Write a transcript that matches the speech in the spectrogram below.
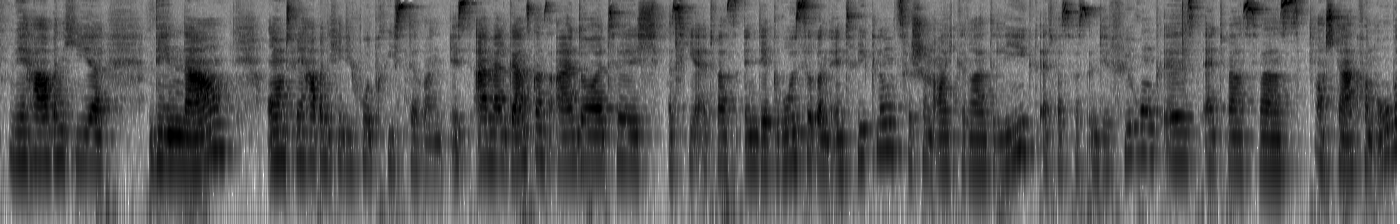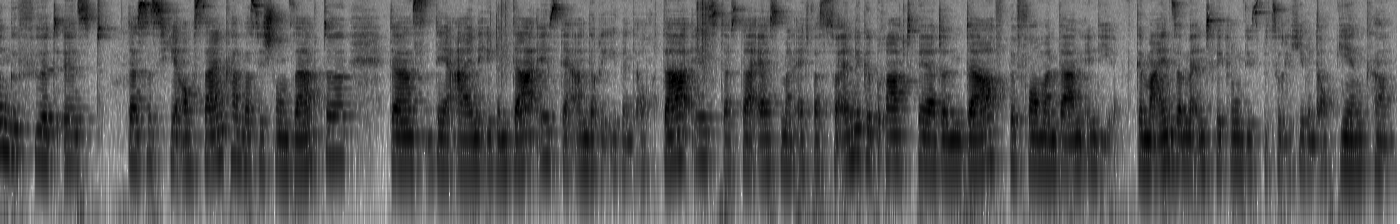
Wir haben hier den Narr und wir haben hier die Hohepriesterin. Ist einmal ganz, ganz eindeutig, dass hier etwas in der größeren Entwicklung zwischen euch gerade liegt, etwas, was in der Führung ist, etwas, was auch stark von oben geführt ist. Dass es hier auch sein kann, was ich schon sagte, dass der eine eben da ist, der andere eben auch da ist, dass da erstmal etwas zu Ende gebracht werden darf, bevor man dann in die gemeinsame Entwicklung diesbezüglich eben auch gehen kann.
